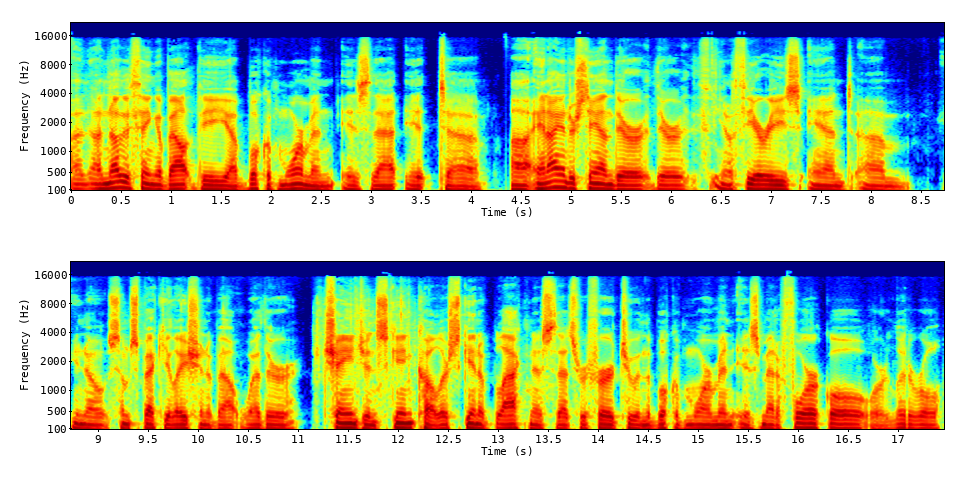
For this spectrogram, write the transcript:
Another thing about the uh, Book of Mormon is that it uh, uh, and I understand there there you know theories and um, you know some speculation about whether change in skin color, skin of blackness that's referred to in the Book of Mormon is metaphorical or literal.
